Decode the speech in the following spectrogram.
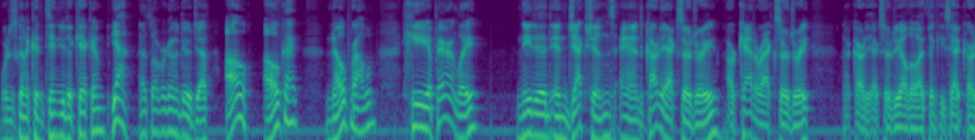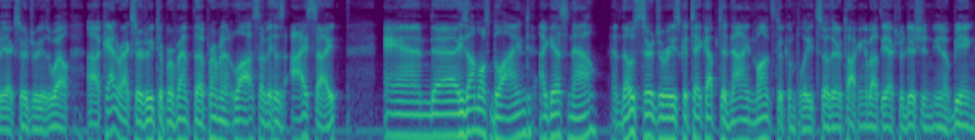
We're just going to continue to kick him. Yeah, that's what we're going to do, Jeff. Oh, okay, no problem. He apparently needed injections and cardiac surgery or cataract surgery. Not cardiac surgery, although I think he's had cardiac surgery as well. Uh, cataract surgery to prevent the permanent loss of his eyesight. And uh, he's almost blind, I guess, now. And those surgeries could take up to nine months to complete. So they're talking about the extradition, you know, being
